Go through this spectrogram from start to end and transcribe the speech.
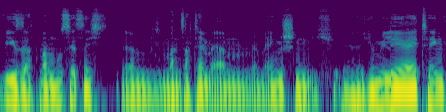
wie gesagt, man muss jetzt nicht, ähm, man sagt ja im, im Englischen humiliating,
